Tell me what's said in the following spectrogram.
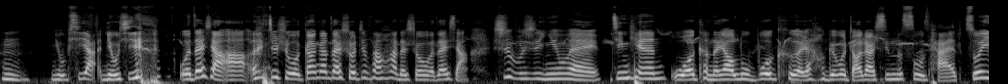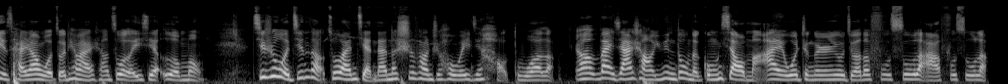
嗯，牛批呀，牛批！我在想啊，就是我刚刚在说这番话的时候，我在想，是不是因为今天我可能要录播课，然后给我找点新的素材，所以才让我昨天晚上做了一些噩梦。其实我今早做完简单的释放之后，我已经好多了。然后外加上运动的功效嘛，哎，我整个人又觉得复苏了啊，复苏了。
